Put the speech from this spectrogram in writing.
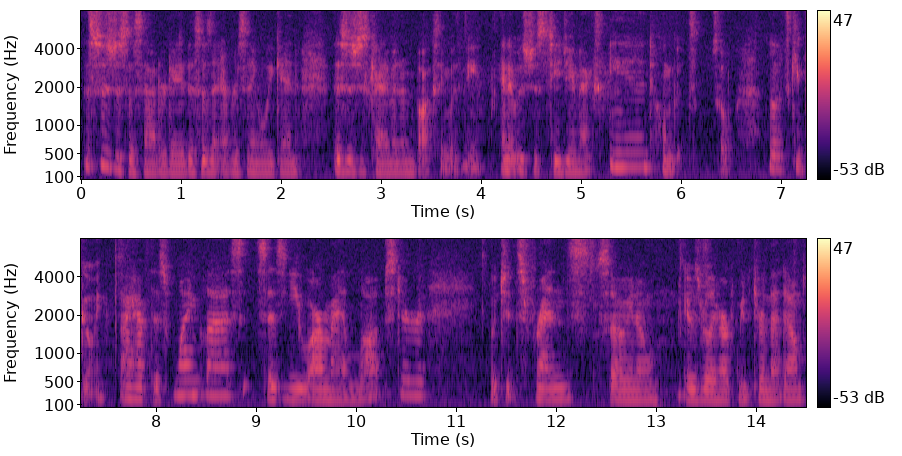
this is just a Saturday. This isn't every single weekend. This is just kind of an unboxing with me. And it was just TJ Maxx and Home Goods. So let's keep going. I have this wine glass. It says you are my lobster, which it's friends. So, you know, it was really hard for me to turn that down.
